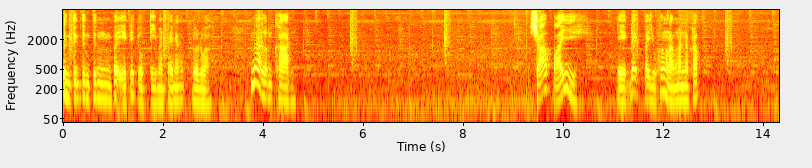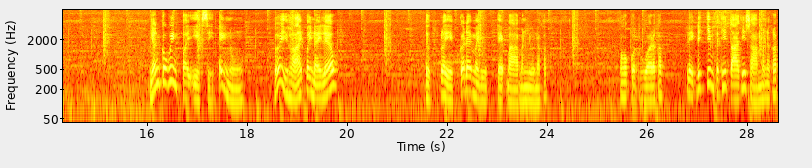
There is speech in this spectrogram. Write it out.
ตึงตึงตึงตึงพระเอกได้โจมตีมันไปนะครับรัวๆน่าลำคาญ ช้าไป เด็กได้ไปอยู่ข้างหลังมันนะครับ งั้นก็วิ่งไปอีกสิ ไอ้หนู เฮ้ย หายไปไหนแล้ว ตึกเอกก็ได้มาอยู่แตะบ่ามันอยู่นะครับ พอกดหัวนะครับเหล็กได้จิ้มไปที่ตาที่สามมันนะครับ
